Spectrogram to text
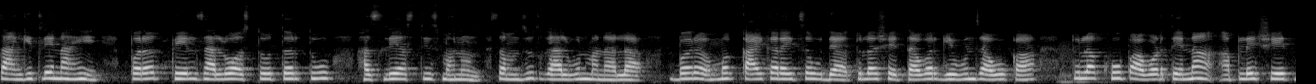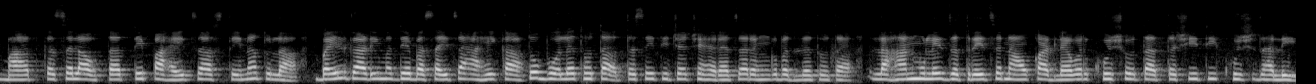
सांगितले नाही. परत फेल झालो असतो तर तू हसली असतीस म्हणून. समजूत घालवून म्हणाला बरं मग काय करायचं उद्या? तुला शेतावर घेऊन जाऊ का? तुला खूप आवडते ना? आपले शेत भात कसं लावतात ते पाहायचं असते ना तुला? बैलगाडीमध्ये बसायचं आहे का? तो बोलत होता तसे तिच्या चेहऱ्याचा रंग बदलत होता. लहान मुले जत्रेचं नाव काढल्यावर खुश होतात तशी ती खुश झाली.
